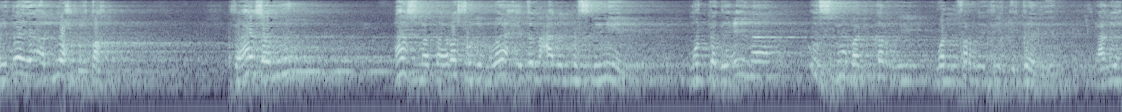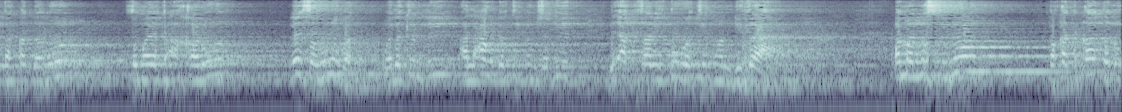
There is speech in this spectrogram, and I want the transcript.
البداية المحبطة. فهجموا هجمة رجل واحد على المسلمين متبعين أسلوب الكر والفر في قتالهم. يعني يتقدمون ثم يتأخرون. ليس هروبا ولكن للعودة من جديد بأكثر قوة واندفاع. أما المسلمون فقد قاتلوا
